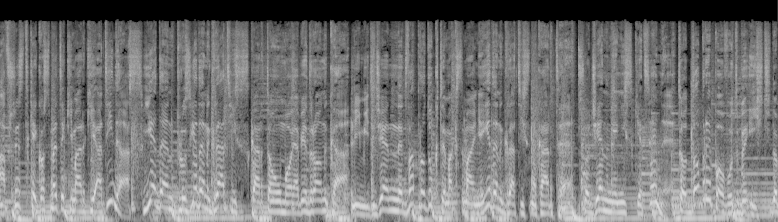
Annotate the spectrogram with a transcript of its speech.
A wszystkie kosmetyki marki Adidas 1 plus 1 gratis z kartą Moja Biedronka. Limit dzienny 2 produkty, maksymalnie 1 gratis na kartę. Codziennie niskie ceny to dobry powód, by iść do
